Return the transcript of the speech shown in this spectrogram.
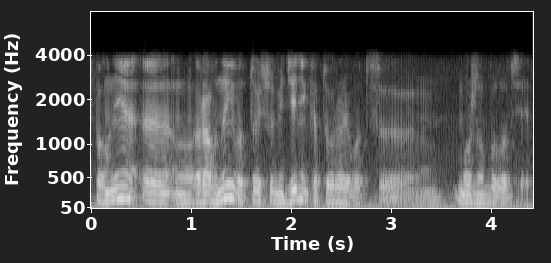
вполне равны вот той сумме денег, которую вот можно было взять.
